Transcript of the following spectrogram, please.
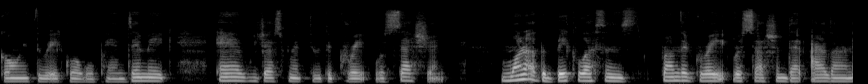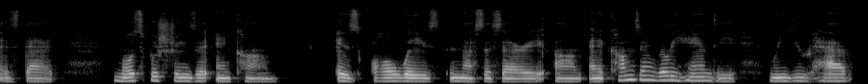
going through a global pandemic and we just went through the Great Recession. One of the big lessons from the Great Recession that I learned is that multiple streams of income is always necessary um, and it comes in really handy when you have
